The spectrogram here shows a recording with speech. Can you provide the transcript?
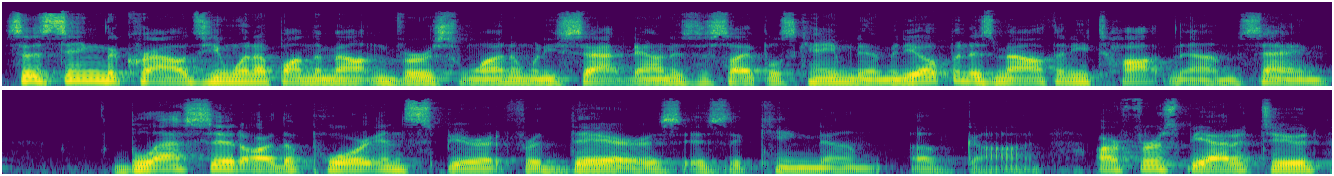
says, Seeing the crowds, he went up on the mountain, verse 1, and when he sat down, his disciples came to him, and he opened his mouth and he taught them, saying, Blessed are the poor in spirit, for theirs is the kingdom of God. Our first beatitude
